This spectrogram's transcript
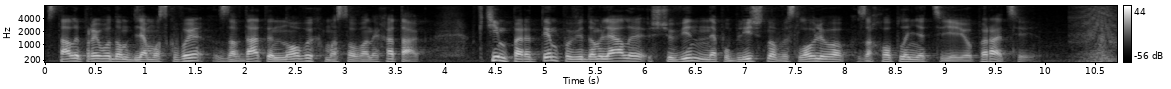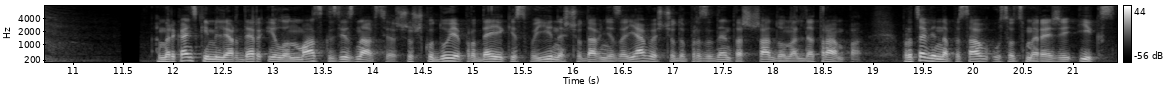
стали приводом для Москви завдати нових масованих атак. Втім, перед тим повідомляли, що він не публічно висловлював захоплення цією операцією. Американський мільярдер Ілон Маск зізнався, що шкодує про деякі свої нещодавні заяви щодо президента США Дональда Трампа. Про це він написав у соцмережі X.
